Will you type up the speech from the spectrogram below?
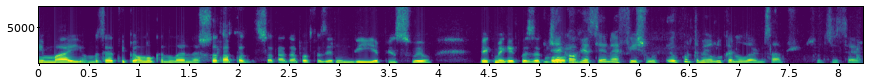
em maio. Mas é tipo, é um look and learn, só está para, só está para fazer um dia, penso eu. Ver como é que a coisa corre. Já é qualquer cena, é fixe. Eu curto também o look and learn, sabes? Sou-te sincero.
